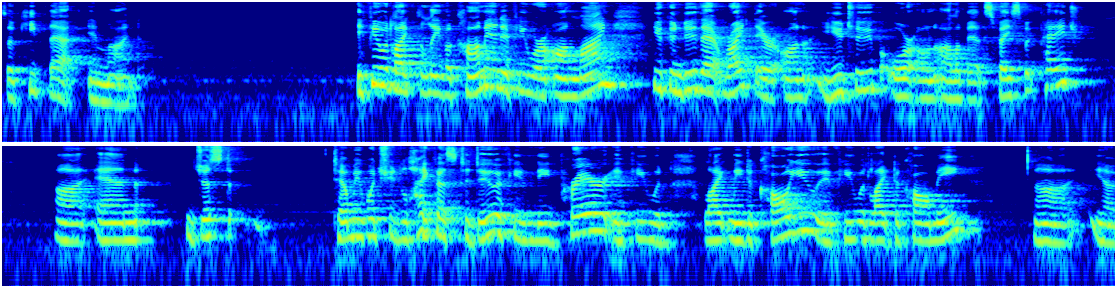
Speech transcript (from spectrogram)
so keep that in mind. If you would like to leave a comment, if you are online, you can do that right there on YouTube or on Olivet's Facebook page. Uh, and just tell me what you'd like us to do. If you need prayer, if you would like me to call you, if you would like to call me, uh, you know,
